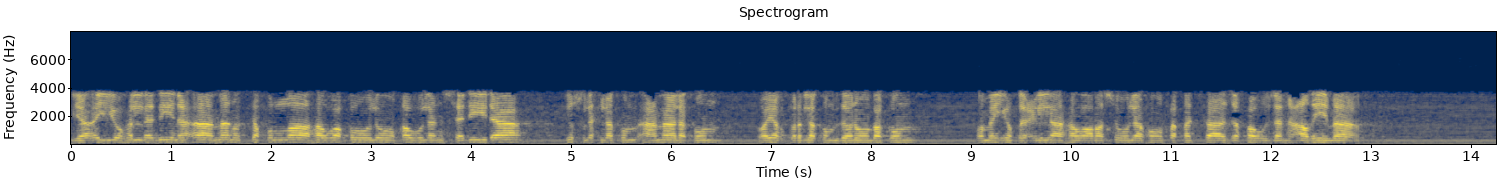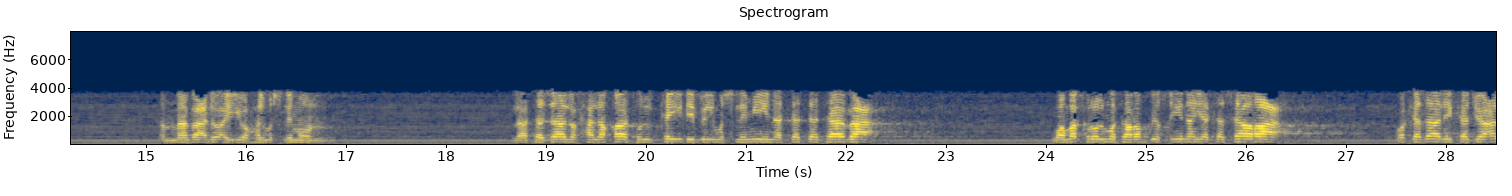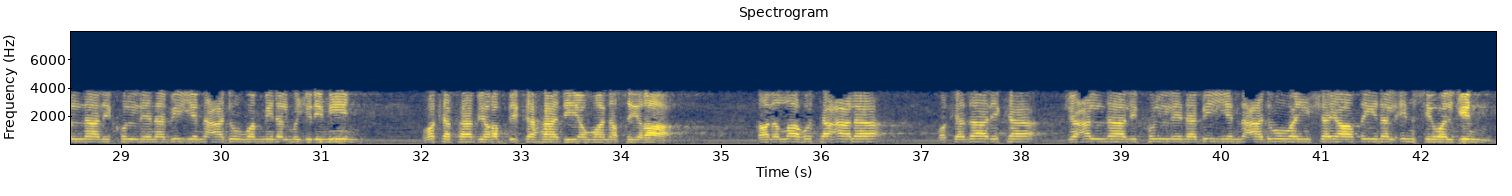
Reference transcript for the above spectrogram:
يا أيها الذين آمنوا اتقوا الله وقولوا قولا سديدا يصلح لكم أعمالكم ويغفر لكم ذنوبكم ومن يطع الله ورسوله فقد فاز فوزا عظيما. أما بعد أيها المسلمون لا تزال حلقات الكيد بالمسلمين تتتابع ومكر المتربصين يتسارع وكذلك جعلنا لكل نبي عدوا من المجرمين وكفى بربك هاديا ونصيرا. قال الله تعالى وكذلك جعلنا لكل نبي عدوا شياطين الإنس والجن.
